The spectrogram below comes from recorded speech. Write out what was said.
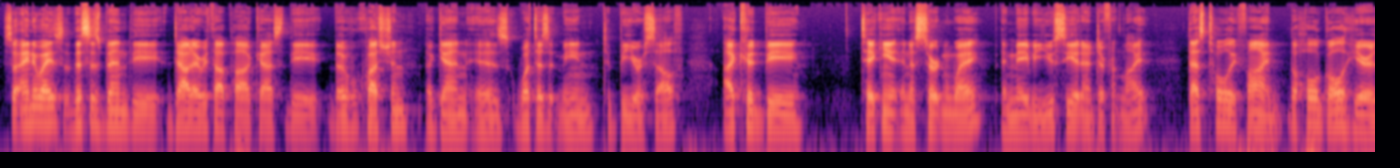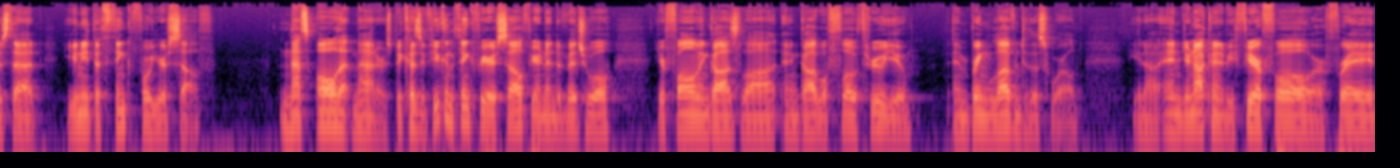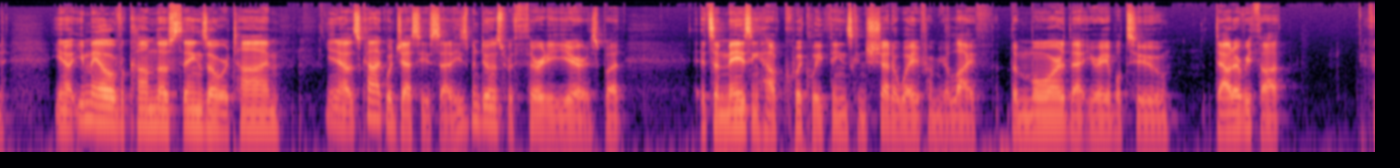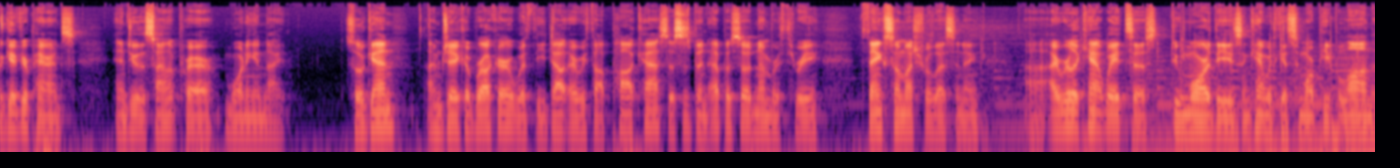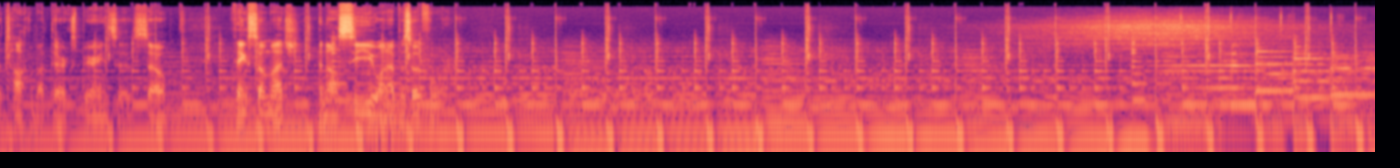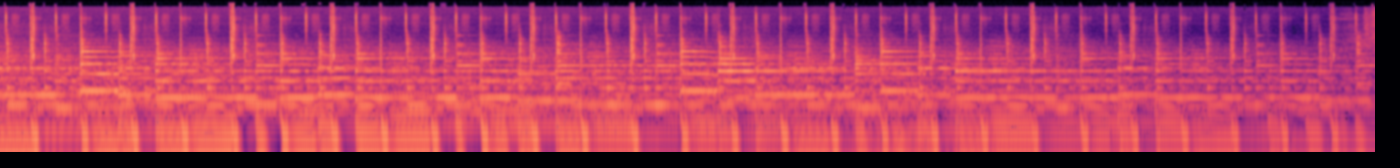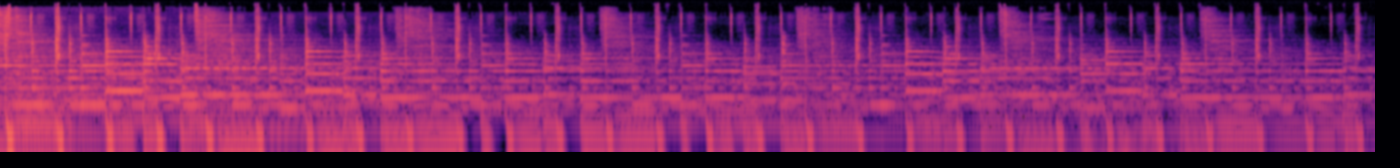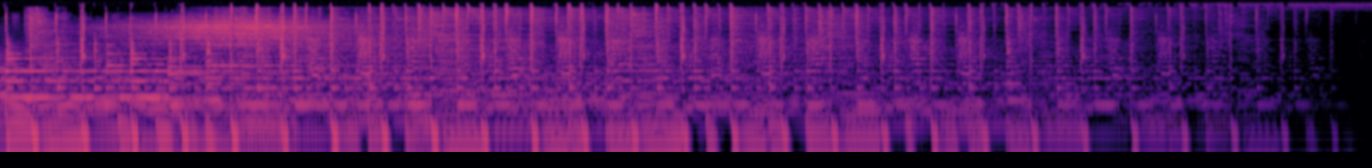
So, anyways, this has been the Doubt Every Thought podcast. The the question again is, what does it mean to be yourself? I could be taking it in a certain way, and maybe you see it in a different light. That's totally fine. The whole goal here is that you need to think for yourself, and that's all that matters. Because if you can think for yourself, you're an individual. You're following God's law, and God will flow through you and bring love into this world. You know, and you're not going to be fearful or afraid you know, you may overcome those things over time. You know, it's kind of like what Jesse said. He's been doing this for 30 years, but it's amazing how quickly things can shed away from your life the more that you're able to doubt every thought, forgive your parents, and do the silent prayer morning and night. So, again, I'm Jacob Rucker with the Doubt Every Thought podcast. This has been episode number three. Thanks so much for listening. Uh, I really can't wait to do more of these and can't wait to get some more people on to talk about their experiences. So, thanks so much, and I'll see you on episode four.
